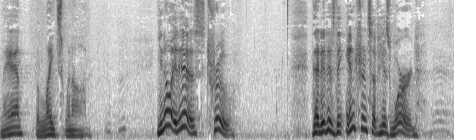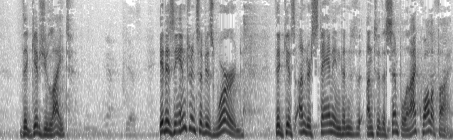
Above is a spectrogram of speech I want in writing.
man, the lights went on. You know, it is true that it is the entrance of His Word that gives you light. It is the entrance of His Word that gives understanding unto the simple. And I qualified.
